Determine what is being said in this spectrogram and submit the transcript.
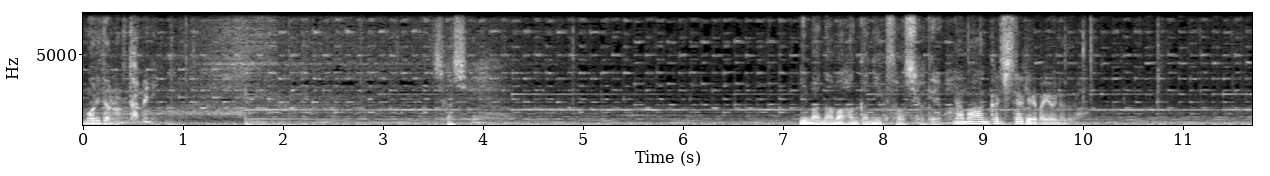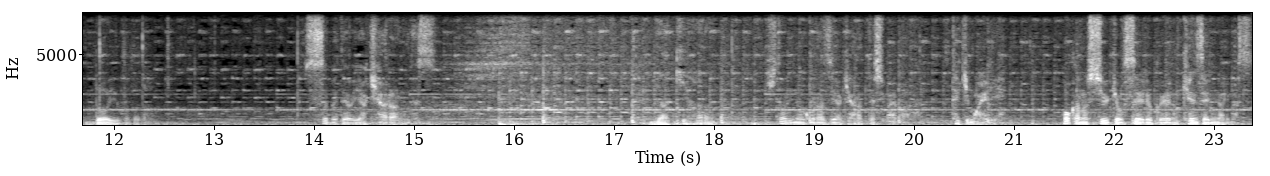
森殿のために。しかし今生半可に戦を仕掛ければ。生半可にしなければよいのだ。どういうことだ？全てを焼き払うのです。焼き払う？一人残らず焼き払ってしまえば敵も減り他の宗教勢力への牽制になります。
